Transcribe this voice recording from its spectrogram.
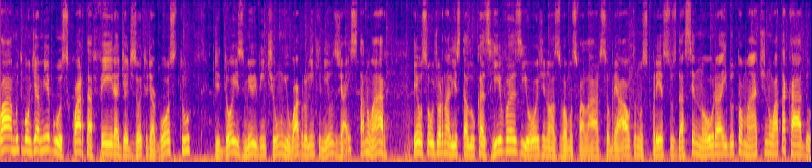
Olá, muito bom dia, amigos. Quarta-feira, dia 18 de agosto de 2021 e o AgroLink News já está no ar. Eu sou o jornalista Lucas Rivas e hoje nós vamos falar sobre a alta nos preços da cenoura e do tomate no atacado.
